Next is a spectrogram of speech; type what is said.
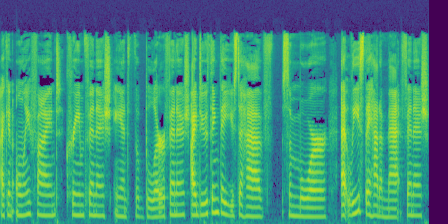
I can only find cream finish and the blur finish. I do think they used to have some more, at least they had a matte finish.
